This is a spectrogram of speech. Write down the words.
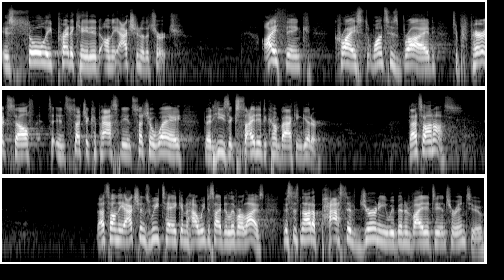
is solely predicated on the action of the church. I think Christ wants his bride to prepare itself to, in such a capacity, in such a way that he's excited to come back and get her. That's on us. That's on the actions we take and how we decide to live our lives. This is not a passive journey we've been invited to enter into,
